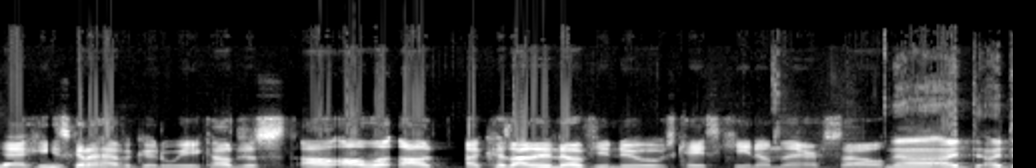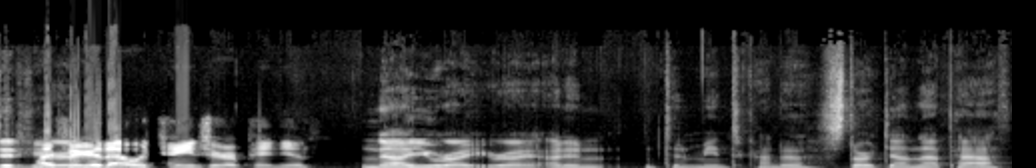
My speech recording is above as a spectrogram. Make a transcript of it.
Yeah, he's gonna have a good week. I'll just I'll I'll uh, I'll uh, because I didn't know if you knew it was Case Keenum there, so Nah, I, I did hear. I it. figured that would change your opinion. No, you're right. You're right. I didn't didn't mean to kind of start down that path.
